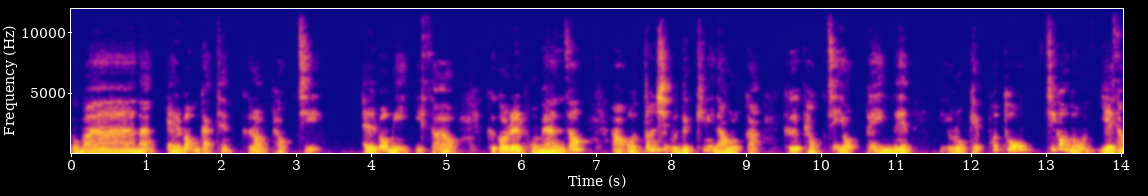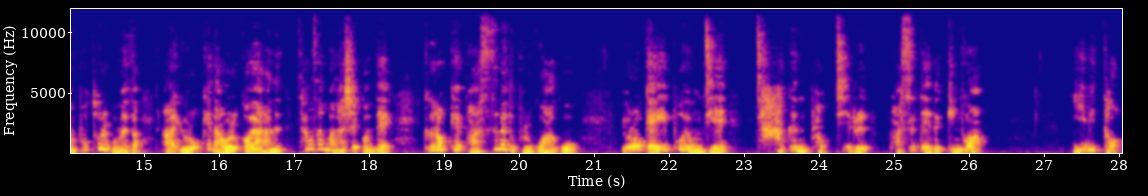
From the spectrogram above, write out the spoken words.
요만한 앨범 같은 그런 벽지 앨범이 있어요. 그거를 보면서 아, 어떤 식으로 느낌이 나올까 그 벽지 옆에 있는 이렇게 포토 찍어 놓은 예상 포토를 보면서 아 이렇게 나올 거야 라는 상상만 하실 건데 그렇게 봤음에도 불구하고 이렇게 A4 용지에 작은 벽지를 봤을 때의 느낌과 2m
